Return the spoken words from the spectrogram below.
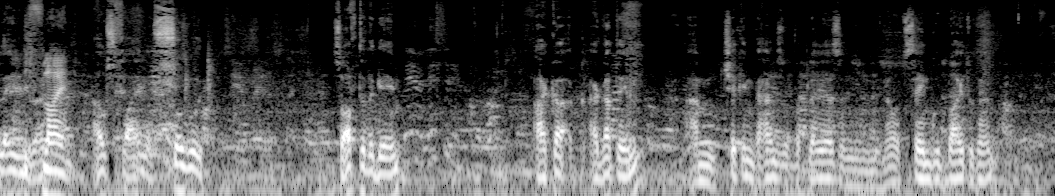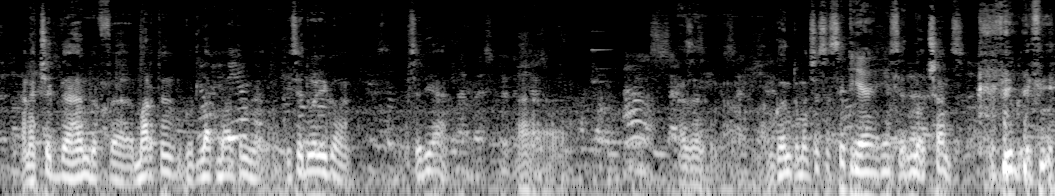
playing. Like- flying. I was flying. I was so good. So after the game, I got I got in. I'm checking the hands of the players and you know saying goodbye to them. And I checked the hand of uh, Martin. Good luck, Martin. He said, "Where are you going?" I said, "Yeah." Uh, said, "I'm going to Manchester City." Yeah, yeah. He said, "No chance. If you if you,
